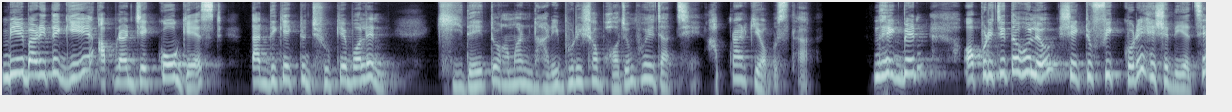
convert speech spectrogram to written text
বিয়ে বাড়িতে গিয়ে আপনার যে কো গেস্ট তার দিকে একটু ঝুঁকে বলেন, খিদেই তো আমার নাড়ি ভুড়ি সব হজম হয়ে যাচ্ছে, আপনার কি অবস্থা? দেখবেন, অপরিচিত হলেও সে একটু ফিক করে হেসে দিয়েছে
